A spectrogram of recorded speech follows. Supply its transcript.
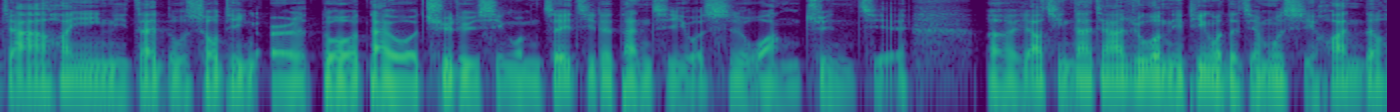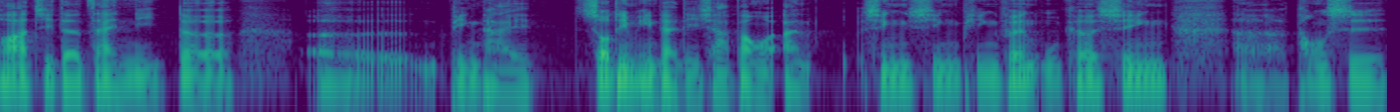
大家欢迎你再度收听《耳朵带我去旅行》。我们这一集的单集，我是王俊杰。呃，邀请大家，如果你听我的节目喜欢的话，记得在你的呃平台收听平台底下帮我按星星评分五颗星。呃，同时，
